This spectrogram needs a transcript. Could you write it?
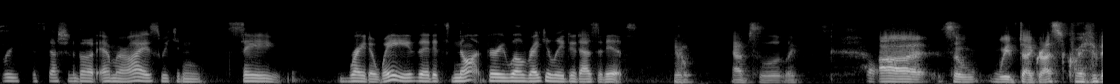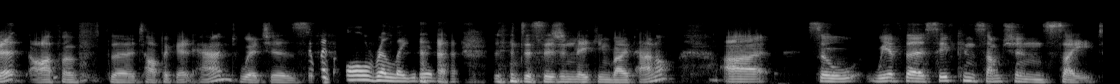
brief discussion about MRIs, we can say right away that it's not very well regulated as it is. Yep, absolutely. Uh, so we've digressed quite a bit off of the topic at hand, which is it was all related decision making by panel. Uh, So we have the safe consumption site.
